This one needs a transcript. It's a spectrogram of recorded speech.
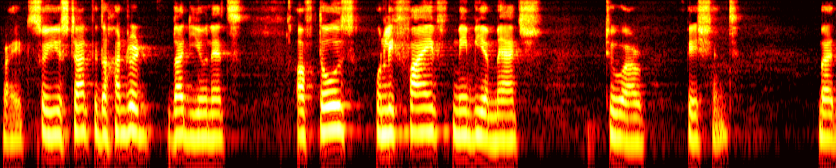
right? So you start with 100 blood units. Of those, only five may be a match to our patient. But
